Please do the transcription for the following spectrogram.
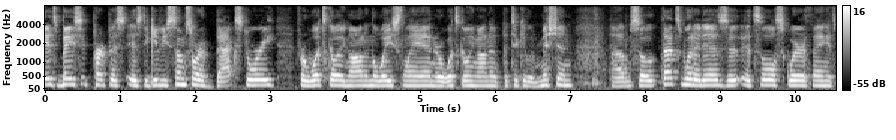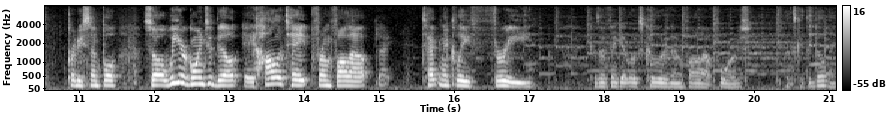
its basic purpose is to give you some sort of backstory for what's going on in the wasteland or what's going on in a particular mission. Um, so that's what it is. It's a little square thing. It's pretty simple. So we are going to build a holotape from Fallout, technically 3, because I think it looks cooler than Fallout 4's. Let's get the building.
